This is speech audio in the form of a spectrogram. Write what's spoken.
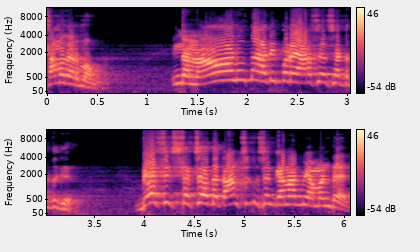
சமதர்மம். இந்த நாலும் தான் அடிப்படை அரசியல் சட்டத்துக்கு. Basic structure of the constitution cannot be amended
